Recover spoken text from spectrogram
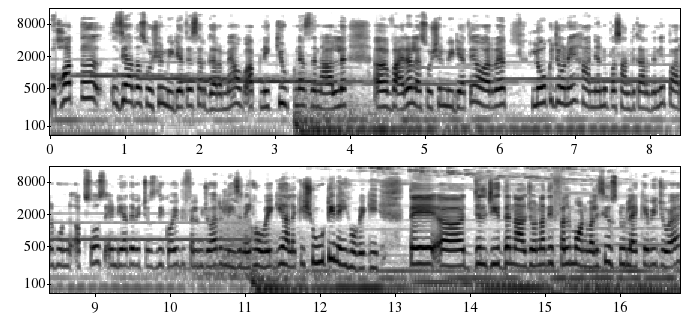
ਬਹੁਤ ਜ਼ਿਆਦਾ ਸੋਸ਼ਲ ਮੀਡੀਆ ਤੇ ਸਰਗਰਮ ਹੈ। ਉਹ ਆਪਣੀ ਕਿਊਟਨੈਸ ਦੇ ਨਾਲ ਵਾਇਰਲ ਹੈ ਸੋਸ਼ਲ ਮੀਡੀਆ ਤੇ ਔਰ ਲੋਕ ਜੋ ਨੇ ਹਾਨੀਆਂ ਨੂੰ ਪਸੰਦ ਕਰਦੇ ਨੇ ਪਰ ਹੁਣ ਅਫਸੋਸ ਇੰਡੀਆ ਦੇ ਵਿੱਚ ਉਸ ਦੀ ਕੋਈ ਵੀ ਫਿਲਮ ਜੋ ਹੈ ਰਿਲੀਜ਼ ਨਹੀਂ ਹੋਵੇਗੀ ਹਾਲਾਂਕਿ ਸ਼ੂਟ ਹੀ ਨਹੀਂ ਹੋਵੇਗੀ। ਤੇ ਅ, ਦਿਲਜੀਤ ਦੇ ਨਾਲ ਜੋ ਉਹਨਾਂ ਦੀ ਫਿਲਮ ਆਉਣ ਵਾਲੀ ਸੀ ਉਸ ਨੂੰ ਲੈ ਕੇ ਵੀ ਜੋ ਹੈ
